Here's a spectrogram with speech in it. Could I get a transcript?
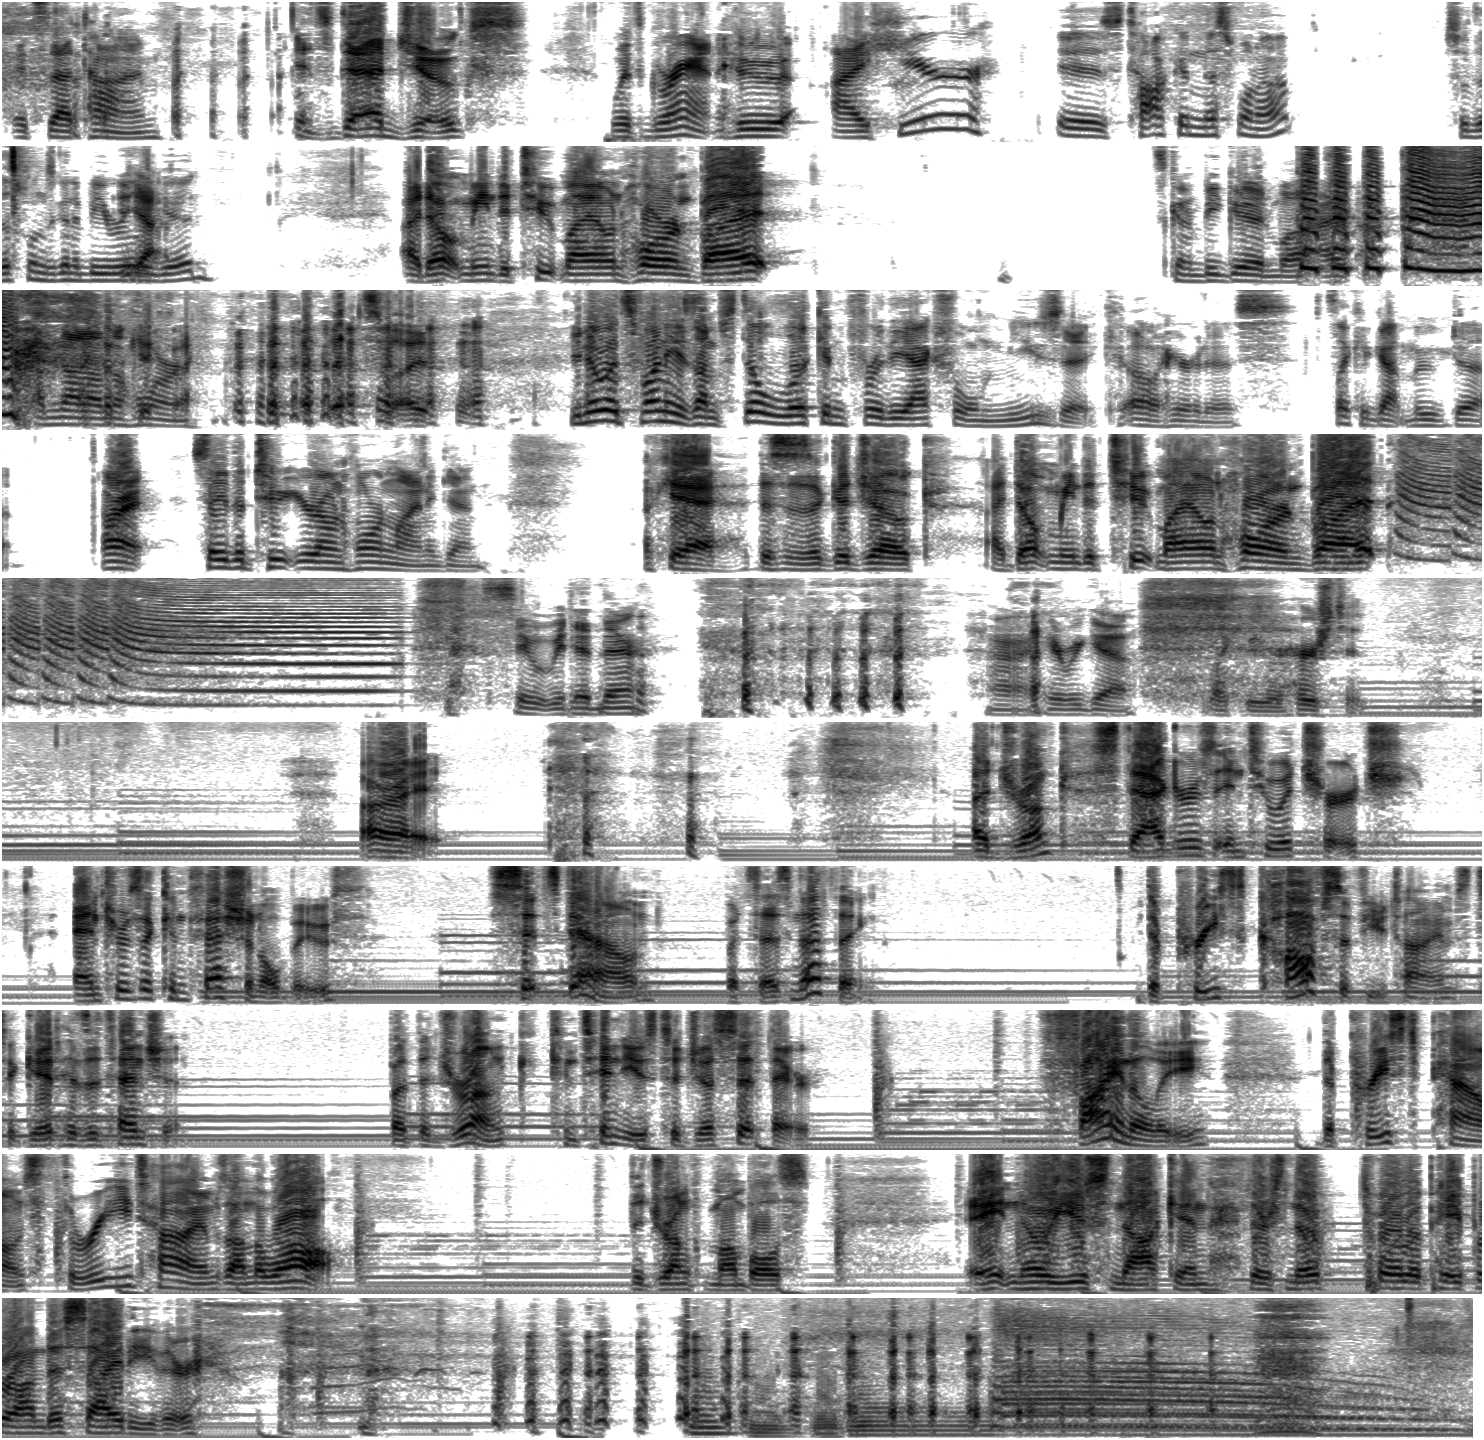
it's that time. it's dad jokes with Grant, who I hear is talking this one up. So this one's going to be really Yeah. good. I don't mean to toot my own horn, but It's going to be good. Well, I, am not on the horn. that's fine. You know what's funny is I'm still looking for the actual music. Oh, here it is. It's like it got moved up. All right, say the toot your own horn line again. Okay, this is a good joke. I don't mean to toot my own horn, but See what we did there? All right, here we go. Like we rehearsed it. all right. a drunk staggers into a church, enters a confessional booth, sits down, but says nothing. The priest coughs a few times to get his attention, but the drunk continues to just sit there. Finally, the priest pounds three times on the wall. The drunk mumbles, Ain't no use knocking. There's no toilet paper on this side either.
